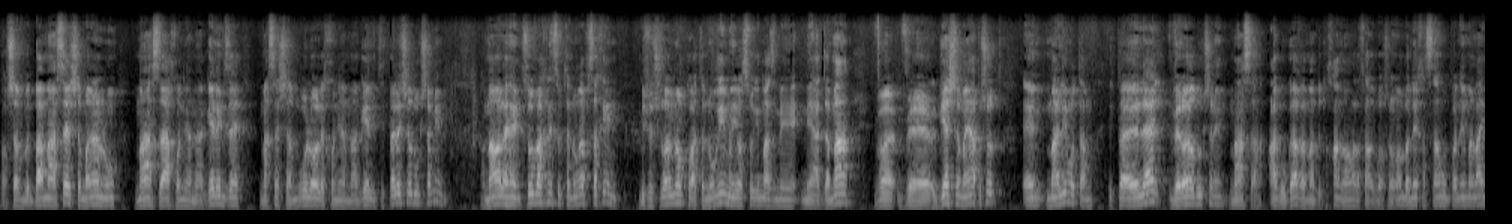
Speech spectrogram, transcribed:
ועכשיו בא מעשה שמראה לנו מה עשה חוני המעגל עם זה, מעשה שאמרו לו לחוני המעגל, תתפלא שירדו גשמים. אמר להם, צאו והכניסו תנורי פסחים, בשביל שלא ינוקו, התנורים היו עשויים אז מהאדמה, וגשם היה פשוט, הם מעלים אותם, התפלל ולא ירדו גשמים. מה עשה? עג עוגה ועמד בתוכם, ואמר לפניו ריבונו שלום, בניך שמו פנים עליי,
